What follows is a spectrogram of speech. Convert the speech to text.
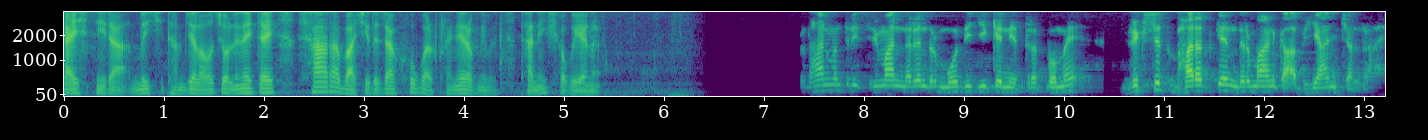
কাইসনিরা নৈচি থাম জেলাও চলে নাই তাই সারা বাচিরে যা খুববার খাইনে রকনি থানি সগুয়ানো प्रधानमंत्री श्रीमान नरेंद्र मोदी जी के नेतृत्व में विकसित भारत के निर्माण का अभियान चल रहा है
